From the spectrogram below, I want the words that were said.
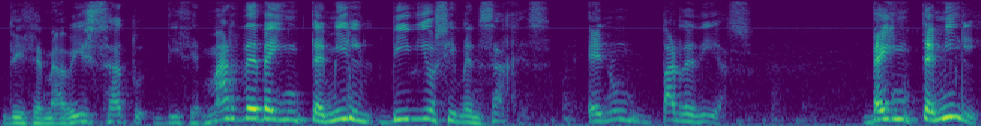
Dice, me avisa, tú- dice, más de 20.000 vídeos y mensajes en un par de días. 20.000.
